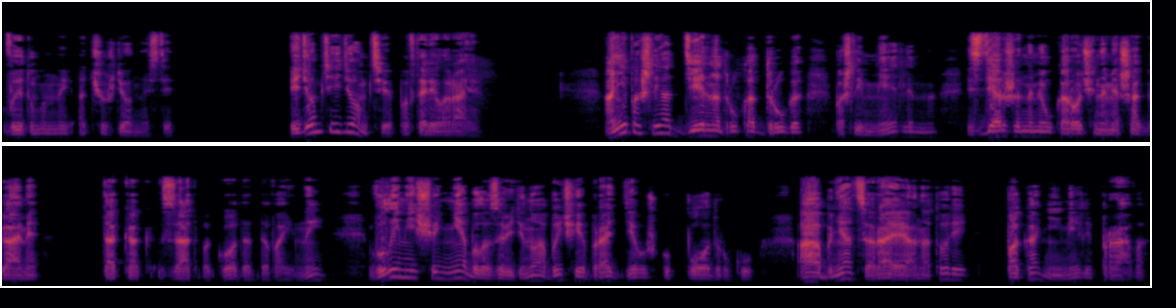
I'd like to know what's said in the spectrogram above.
выдуманной отчужденности. «Идемте, идемте», — повторила Рая. Они пошли отдельно друг от друга, пошли медленно, сдержанными укороченными шагами, так как за два года до войны в Улыме еще не было заведено обычая брать девушку под руку, а обняться Рая и Анатолий пока не имели права.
